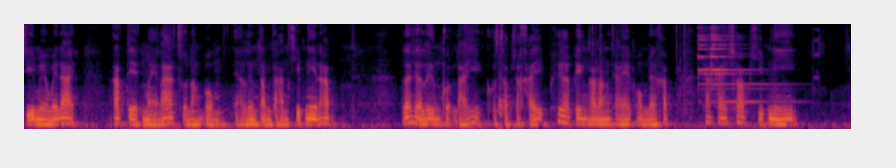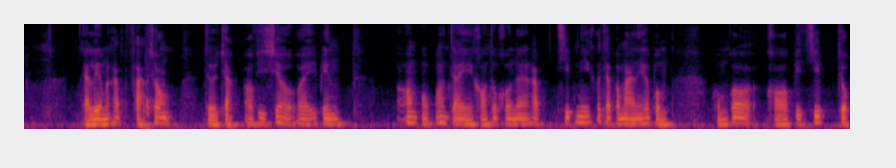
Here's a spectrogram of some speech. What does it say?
Gmail ไม่ได้ อัปเดตใหม่ล่าสุดนะครับผม อย่าลืมทำตามคลิปนี้นะครับ แล้วอย่าลืมกดไลค์กด Subscribe เพื่อเป็นกำลังใจให้ผมด้วยครับ ถ้าใครชอบคลิปนี้ อย่าลืมนะครับ ฝากช่องเจอจักออฟฟิเชียลไว้เป็นอ้อมอกอ้อมใจของทุกคนด้วยนะครับ คลิปนี้ก็จะประมาณนี้ครับผม ผมก็ขอปิดคลิปจบ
